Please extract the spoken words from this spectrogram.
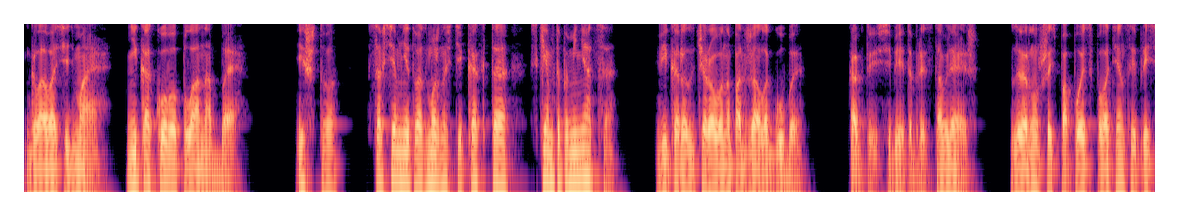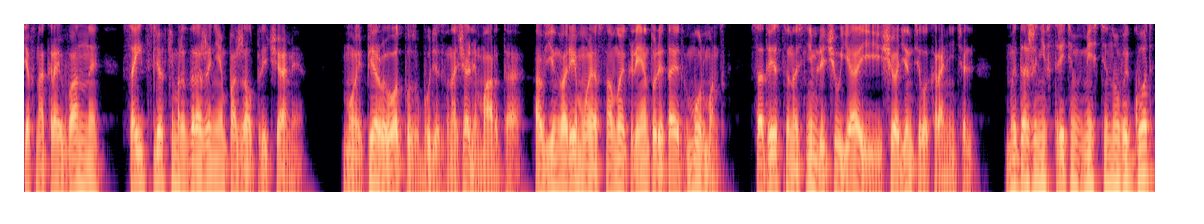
Глава седьмая. Никакого плана «Б». «И что? Совсем нет возможности как-то с кем-то поменяться?» Вика разочарованно поджала губы. «Как ты себе это представляешь?» Завернувшись по пояс в полотенце и присев на край ванны, Саид с легким раздражением пожал плечами. «Мой первый отпуск будет в начале марта, а в январе мой основной клиент улетает в Мурманск. Соответственно, с ним лечу я и еще один телохранитель. Мы даже не встретим вместе Новый год?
